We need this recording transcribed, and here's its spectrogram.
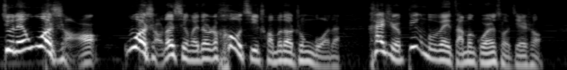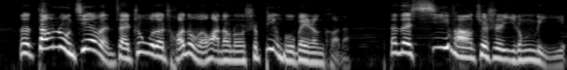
就连握手、握手的行为都是后期传播到中国的，开始并不被咱们国人所接受。那当众接吻在中国的传统文化当中是并不被认可的，但在西方却是一种礼仪。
